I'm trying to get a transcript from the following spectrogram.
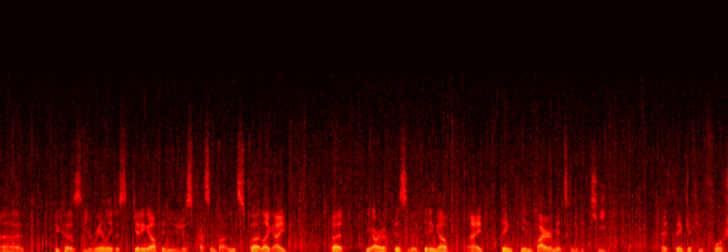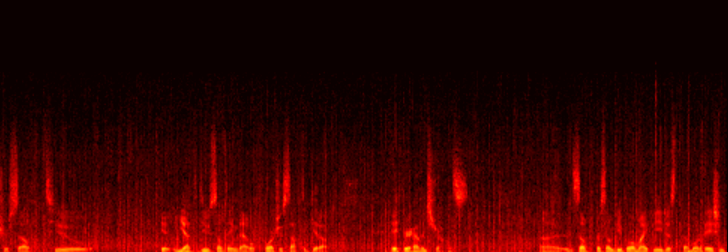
Uh, because you're mainly just getting up and you're just pressing buttons. But like I, but the art of physically getting up, I think the environment is going to be key. I think if you force yourself to, you have to do something that will force yourself to get up if you're having struggles. Uh, so for some people, it might be just the motivation.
